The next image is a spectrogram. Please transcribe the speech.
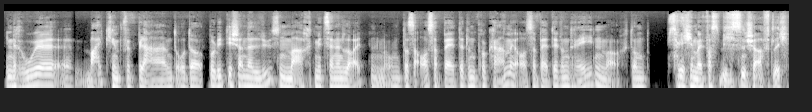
in Ruhe äh, Wahlkämpfe plant oder politische Analysen macht mit seinen Leuten und das ausarbeitet und Programme ausarbeitet und Reden macht und sage ich einmal fast wissenschaftlich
